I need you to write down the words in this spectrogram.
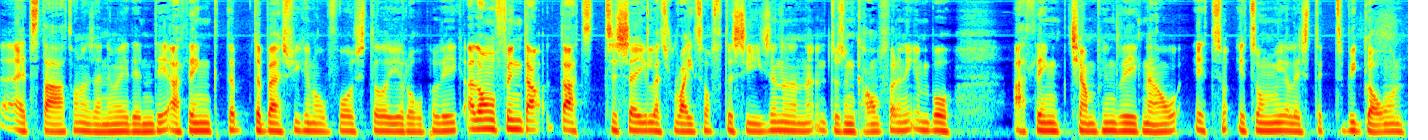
head start on us anyway, didn't they? I think the, the best we can hope for is still Europa League. I don't think that that's to say let's write off the season and it doesn't count for anything, but I think Champions League now, it's it's unrealistic to be going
